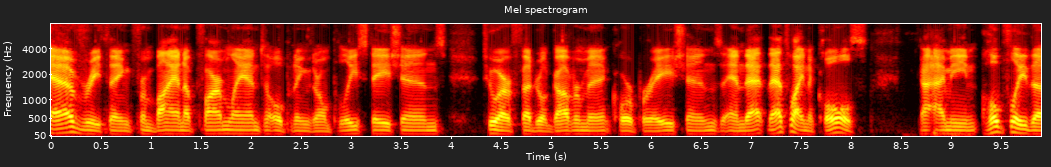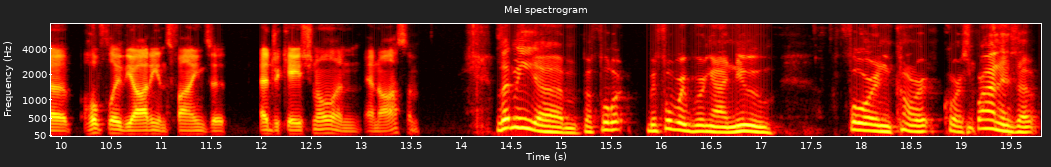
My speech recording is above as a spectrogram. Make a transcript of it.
everything from buying up farmland to opening their own police stations to our federal government, corporations, and that that's why Nicole's. I I mean, hopefully the hopefully the audience finds it educational and and awesome. Let me um before before we bring our new foreign cor- up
